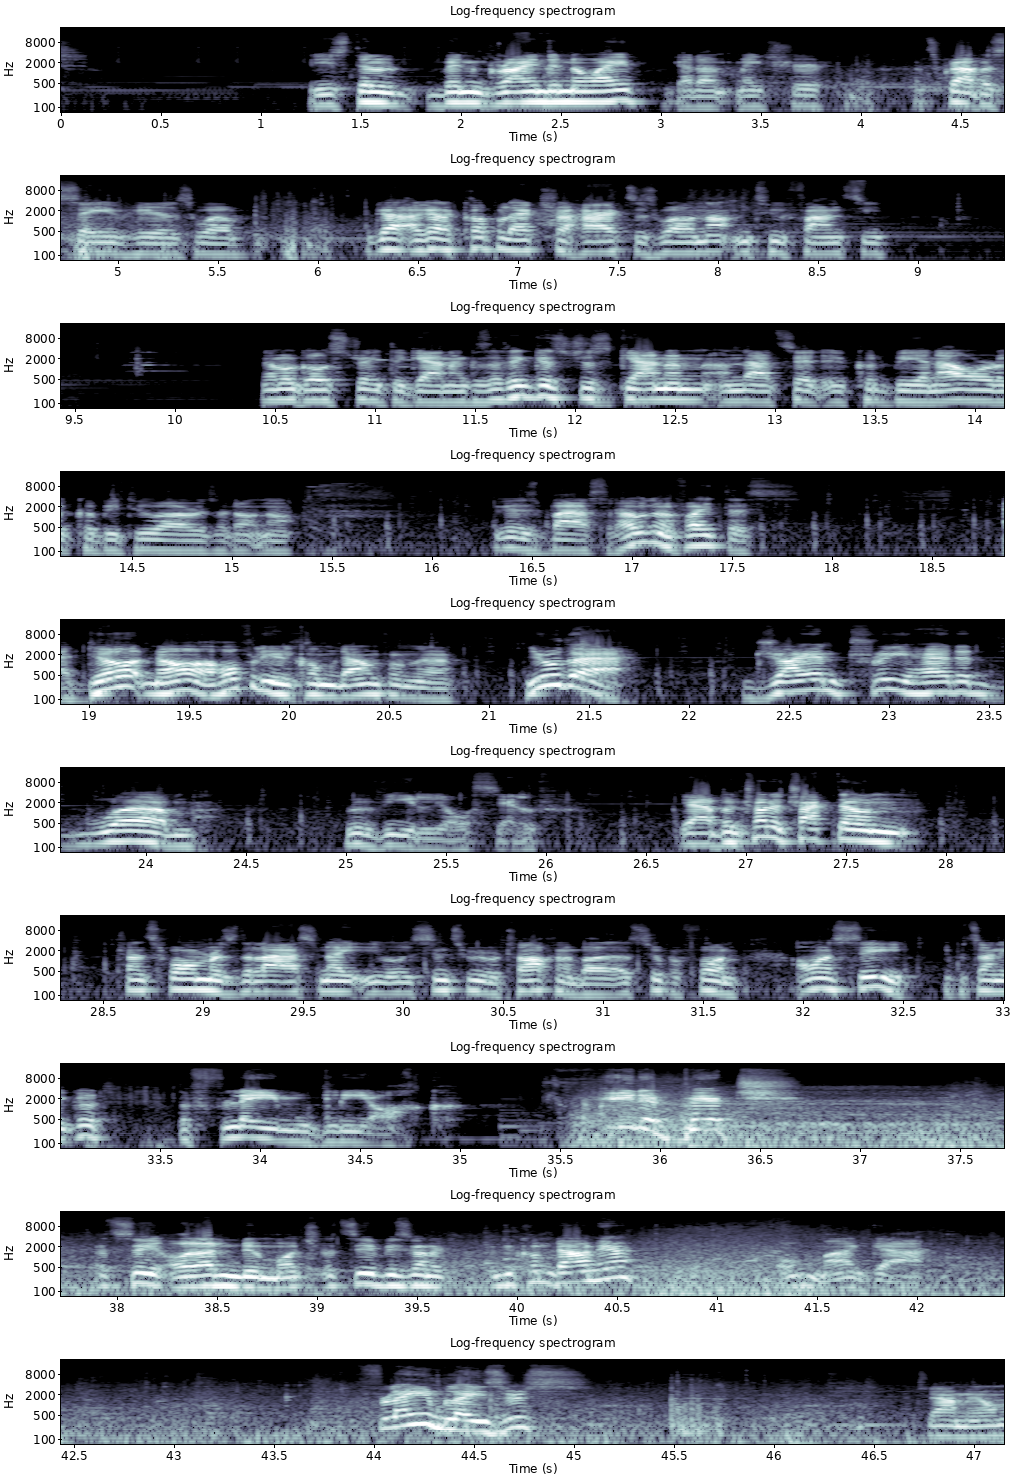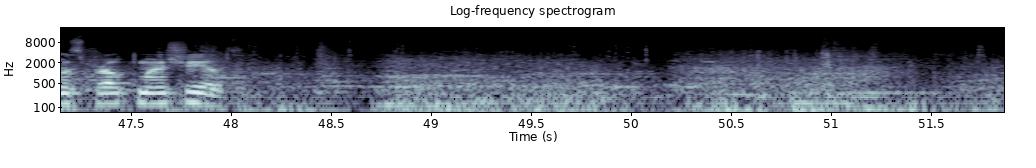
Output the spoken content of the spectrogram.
You still been grinding away? Gotta make sure. Let's grab a save here as well. I got, I got a couple extra hearts as well, nothing too fancy. Then we'll go straight to Ganon, because I think it's just Ganon, and that's it. It could be an hour, it could be two hours, I don't know. Look at this bastard. How are we going to fight this? I don't know. Hopefully he'll come down from there. You there! Giant tree-headed worm. Reveal yourself. Yeah, I've been trying to track down Transformers the last night since we were talking about it. It was super fun. I want to see if it's any good. The Flame Gleeok. Eat it, bitch! Let's see. Oh, that didn't do much. Let's see if he's gonna... Can you come down here? Oh my god. Flame lasers. Damn, he almost broke my shield.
